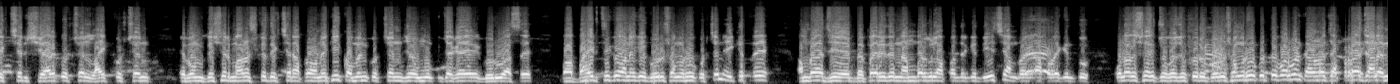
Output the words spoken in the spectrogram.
দেখছেন শেয়ার করছেন লাইক করছেন, এবং দেশের মানুষকে দেখছেন। আপনারা অনেকেই কমেন্ট করছেন যে অমুক জায়গায় গরু আছে, বা বাহির থেকে অনেকে গরু সংগ্রহ করছেন। এই ক্ষেত্রে আমরা যে ব্যাপারীদের নাম্বারগুলো আপনাদেরকে দিয়েছি, আমরা, আপনারা কিন্তু ওনাদের সাথে যোগাযোগ করে গরু সংগ্রহ করতে পারবেন। কারণ হচ্ছে আপনারা জানেন,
